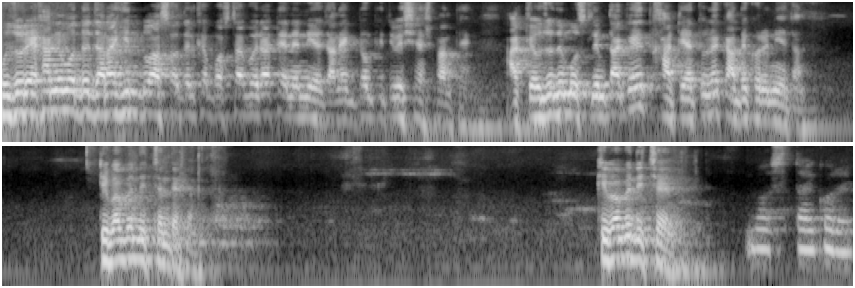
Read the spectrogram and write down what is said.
হুজুর এখানের মধ্যে যারা হিন্দু আছে ওদেরকে বস্তায় বইরা টেনে নিয়ে যান একদম পৃথিবীর শেষ প্রান্তে। আর কেউ যদি মুসলিম থাকে খাটিয়া তুলে কাঁধে করে নিয়ে যান। কীভাবে নিচ্ছেন দেখেন? কীভাবে দিচ্ছেন? বস্তায় করে।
